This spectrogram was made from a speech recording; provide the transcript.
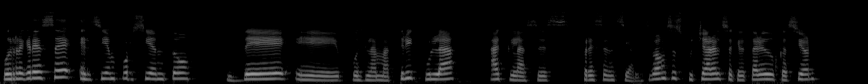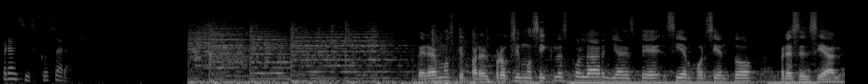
pues regrese el 100% de eh, pues la matrícula a clases presenciales. Vamos a escuchar al secretario de Educación, Francisco Saracho. Esperamos que para el próximo ciclo escolar ya esté 100% presencial.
